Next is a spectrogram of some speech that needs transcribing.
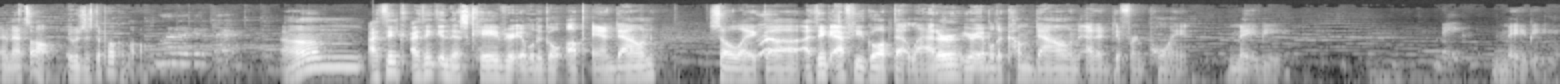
And that's all. It was just a Pokeball. Well, how do I get up there? Um, I think I think in this cave you're able to go up and down. So like, uh, I think after you go up that ladder, you're able to come down at a different point. Maybe, Maybe. maybe,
